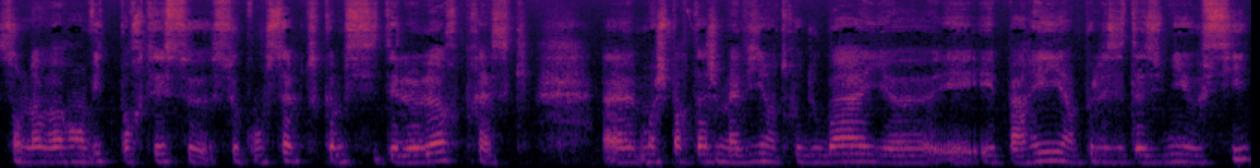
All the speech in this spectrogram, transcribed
semblent avoir envie de porter ce, concept comme si c'était le leur presque. Euh, moi, je partage ma vie entre Dubaï euh, et, Paris, un peu les États-Unis aussi.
